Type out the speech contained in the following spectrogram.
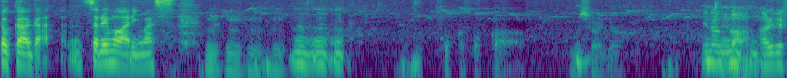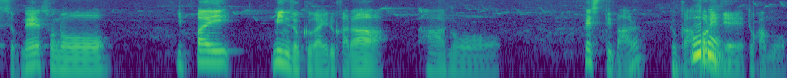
とかが、それもあります。うんうんうんうん。うんうんうん。そっかそっか。面白いな。で、なんか、あれですよね、その、いっぱい民族がいるから、あの、フェスティバル？とか、うんホリデーとかも、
